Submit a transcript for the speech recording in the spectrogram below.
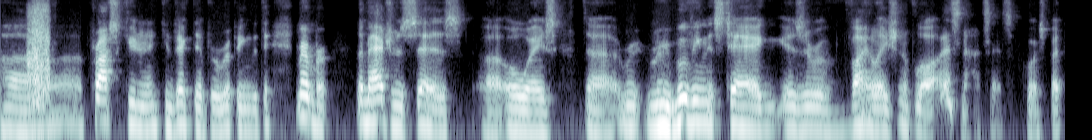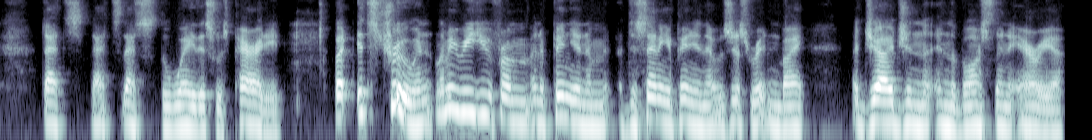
uh, prosecuted and convicted for ripping the. T- Remember, the mattress says uh, always uh, re- removing this tag is a violation of law. That's nonsense, of course, but that's that's that's the way this was parodied. But it's true. And let me read you from an opinion, um, a dissenting opinion that was just written by a judge in the in the Boston area.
